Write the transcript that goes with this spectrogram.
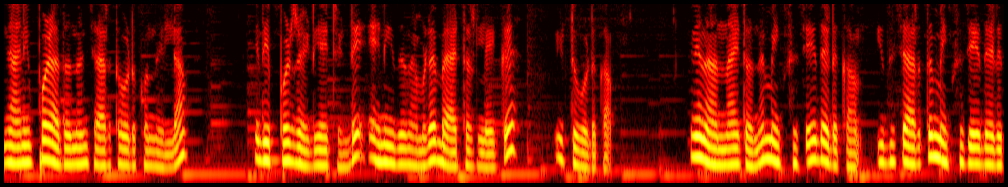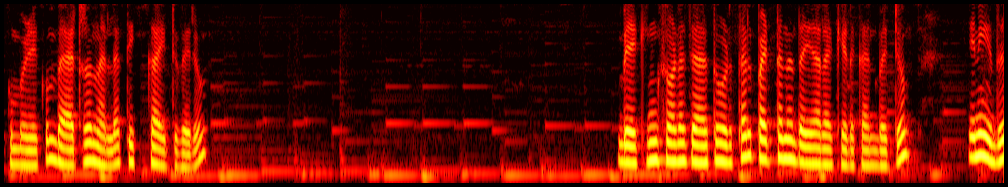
ഞാനിപ്പോൾ അതൊന്നും ചേർത്ത് കൊടുക്കുന്നില്ല. ഇതിപ്പോൾ റെഡി ആയിട്ടുണ്ട്. ഇനി ഇത് നമ്മുടെ ബാറ്ററിലേക്ക് ഇട്ട് കൊടുക്കാം. ഇനി നന്നായിട്ടൊന്ന് മിക്സ് ചെയ്തെടുക്കാം. ഇത് ചേർത്ത് മിക്സ് ചെയ്തെടുക്കുമ്പോഴേക്കും ബാറ്റർ നല്ല തിക്കായിട്ട് വരും. ബേക്കിംഗ് സോഡ ചേർത്ത് കൊടുത്താൽ പെട്ടെന്ന് തയ്യാറാക്കി എടുക്കാൻ പറ്റും. ഇനി ഇത്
